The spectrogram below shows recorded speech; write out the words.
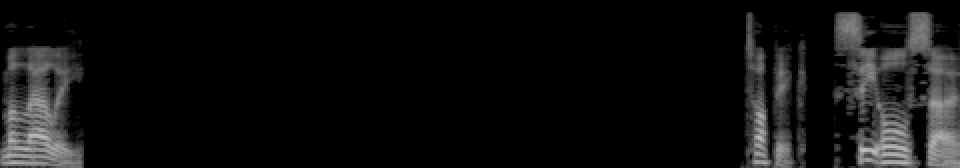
Mullally See also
